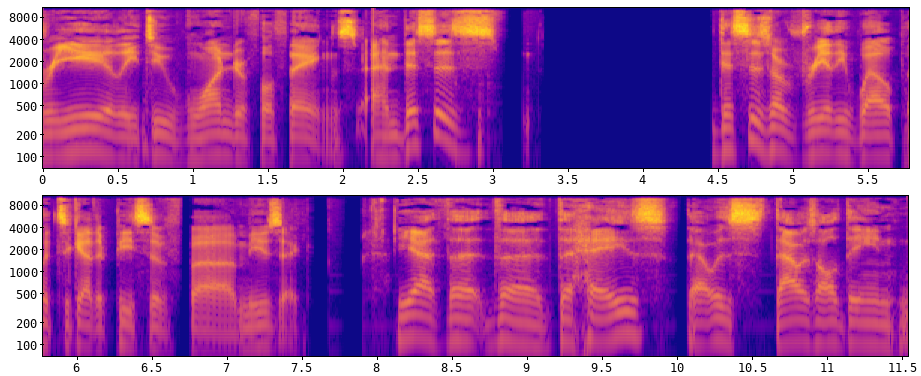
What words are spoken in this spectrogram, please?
really do wonderful things. And this is this is a really well put together piece of uh, music. Yeah, the the the haze that was that was all Dean.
